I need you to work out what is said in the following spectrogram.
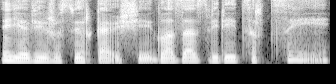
Я вижу сверкающие глаза зверей Церцеи.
